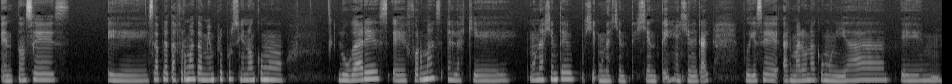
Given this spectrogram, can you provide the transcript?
Entonces, eh, esa plataforma también proporcionó como lugares, eh, formas en las que una gente, una gente, gente en general, pudiese armar una comunidad em,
